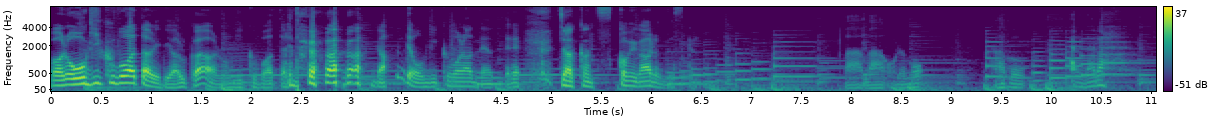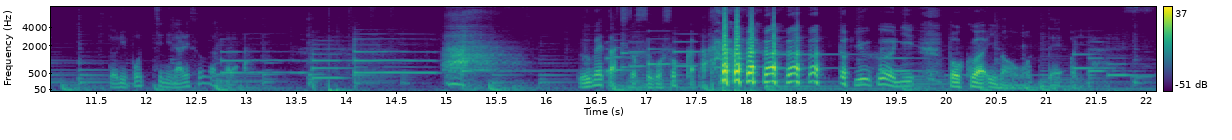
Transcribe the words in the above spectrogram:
あの、荻窪あたりでやるかあの、荻窪あたりで。なんで荻窪なんだよってね、若干ツッコミがあるんですけど。まあまあ、俺も、多分、あれだなら、一人ぼっちになりそうだから。はあ、梅たちと過ごそうかな。というふうに、僕は今思っております。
